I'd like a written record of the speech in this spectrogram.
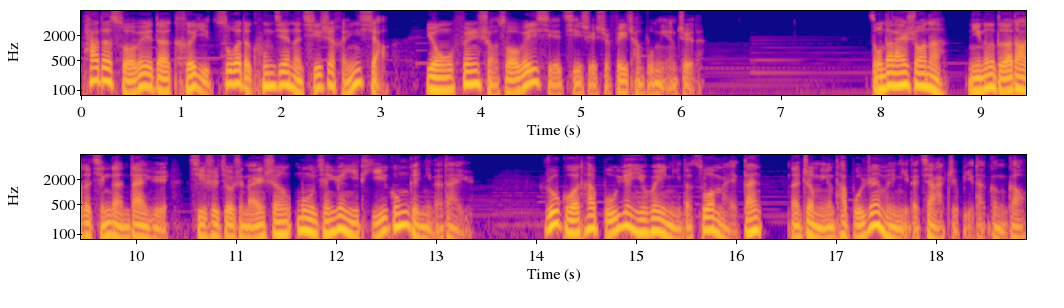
她的所谓的可以作的空间呢其实很小，用分手做威胁其实是非常不明智的。总的来说呢，你能得到的情感待遇，其实就是男生目前愿意提供给你的待遇。如果他不愿意为你的作买单，那证明他不认为你的价值比他更高。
